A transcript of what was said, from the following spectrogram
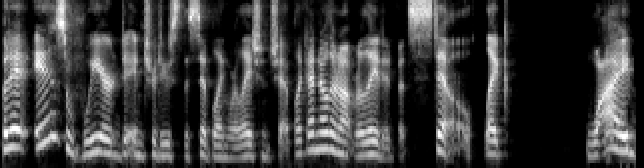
But it is weird to introduce the sibling relationship. Like I know they're not related, but still, like why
